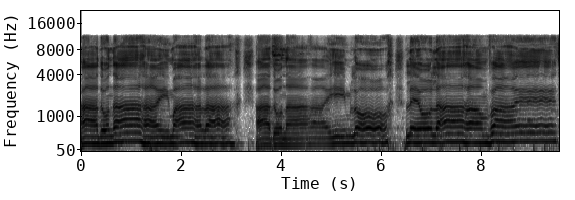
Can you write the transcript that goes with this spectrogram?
אדוני מלך, אדוני ימלוך לעולם ועד.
